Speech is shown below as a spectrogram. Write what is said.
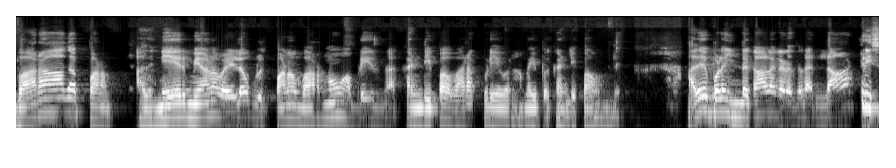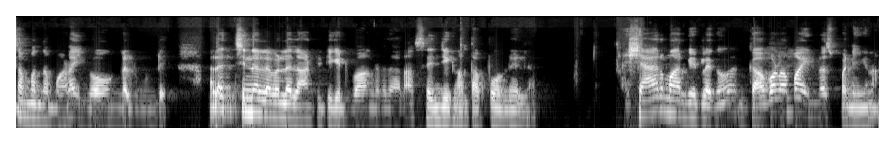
வராத பணம் அது நேர்மையான வழியில உங்களுக்கு பணம் வரணும் அப்படி இருந்தா கண்டிப்பா வரக்கூடிய ஒரு அமைப்பு கண்டிப்பா உண்டு. அதே போல இந்த காலகட்டத்துல லாட்ரி சம்பந்தமான யோகங்கள் உண்டு. அதில் சின்ன லெவல்ல லாட்ரி டிக்கெட் வாங்குறதெல்லாம் செஞ்சுக்கலாம் தப்பு ஒன்றும் இல்லை. ஷேர் மார்க்கெட்ல இருக்கவங்க கவனமா இன்வெஸ்ட் பண்ணீங்கன்னா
